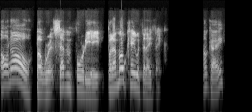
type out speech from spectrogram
Oh no! But we're at 748. But I'm okay with it. I think. Okay.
